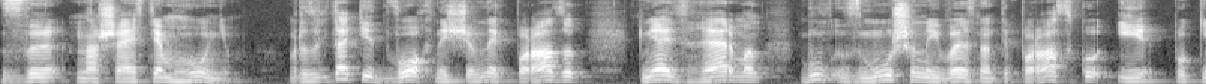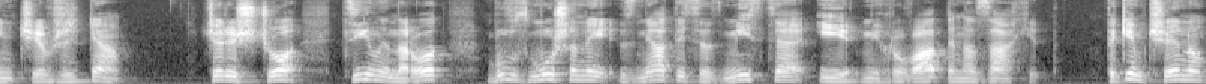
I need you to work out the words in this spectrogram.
з нашестям гунів. В результаті двох нищівних поразок князь Герман був змушений визнати поразку і покінчив життя, через що цілий народ був змушений знятися з місця і мігрувати на захід. Таким чином,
